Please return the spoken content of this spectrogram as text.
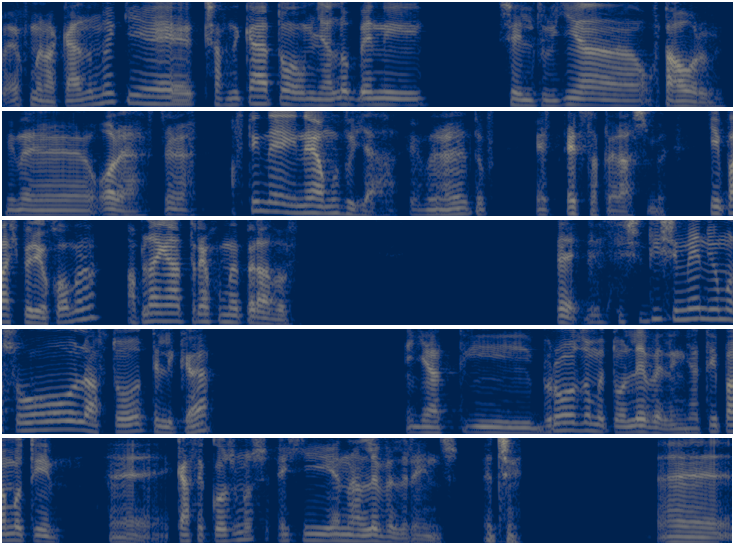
έχουμε να κάνουμε και ξαφνικά το μυαλό μπαίνει σε λειτουργία 8 ώρου. Είναι ωραία. Αυτή είναι η νέα μου δουλειά. Έτσι θα περάσουμε. Και υπάρχει περιεχόμενο απλά για να τρέχουμε πέρα δόθε. Ε, τι σημαίνει όμως όλο αυτό τελικά; Για την πρόοδο με το leveling. Γιατί είπαμε ότι ε, κάθε κόσμος έχει ένα level range. Έτσι. Ε,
